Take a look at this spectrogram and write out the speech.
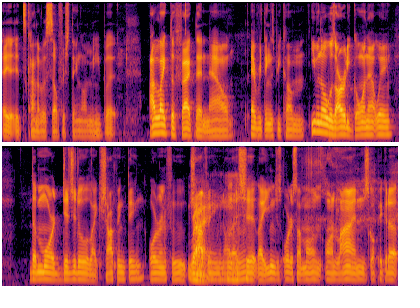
it's kind of a selfish thing on me, but I like the fact that now everything's become, even though it was already going that way, the more digital like shopping thing, ordering food, Right. shopping, and all that shit. Like you can just order something on online and just go pick it up,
